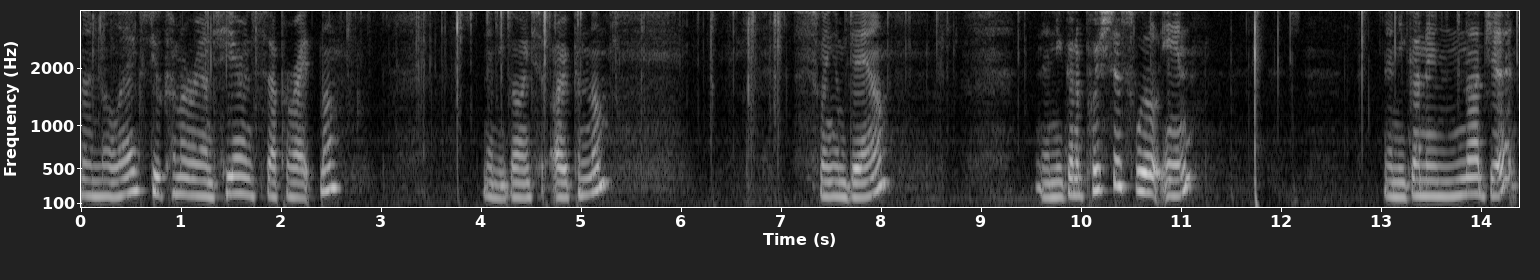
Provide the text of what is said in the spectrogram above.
then the legs, you'll come around here and separate them. Then you're going to open them, swing them down. Then you're going to push this wheel in. And you're going to nudge it.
